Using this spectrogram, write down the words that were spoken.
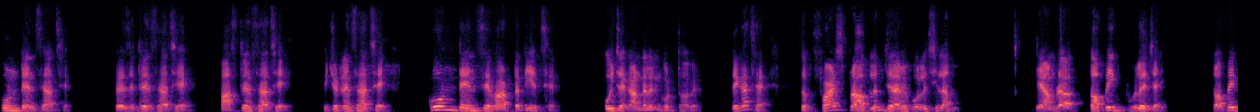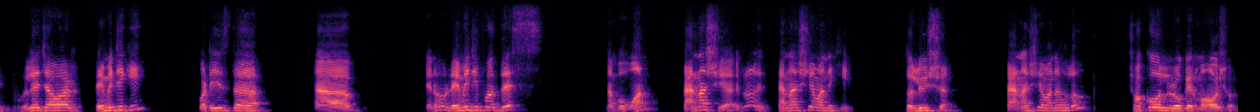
কোন টেন্সে আছে? প্রেজেন্ট টেন্সে আছে পাস্ট টেন্সে আছে ফিউচার টেন্সে আছে। কোন টেন্সে ভার্বটা দিয়েছে? ওইটাকে আন্ডারলাইন করতে হবে। ঠিক আছে? তো ফার্স্ট প্রবলেম যেটা আমি বলেছিলাম যে আমরা টপিক ভুলে যাই। টপিক ভুলে যাওয়ার রেমেডি কি? What is the know, remedy for this? Number one, panacea. You মানে কি? সলিউশন প্যানাশিয়া মানে হলো সকল রোগের মহৌষধ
